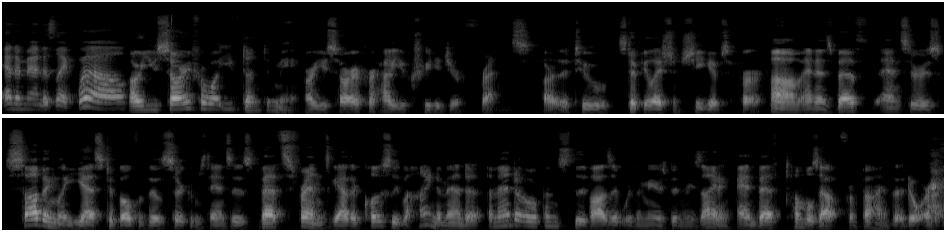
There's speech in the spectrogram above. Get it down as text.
And Amanda's like, "Well, Are you sorry for what you've done to me? Are you sorry for how you've treated your friends? Are the two stipulations she gives her. Um, and as Beth answers sobbingly yes to both of those circumstances, Beth's friends gather closely behind Amanda. Amanda opens the closet where the mirror's been residing, and Beth tumbles out from behind the door.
